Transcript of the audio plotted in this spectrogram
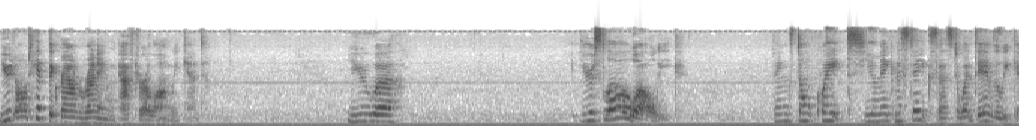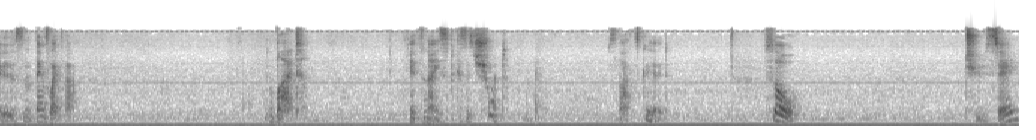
You don't hit the ground running after a long weekend. You, uh, you're slow all week. Things don't quite, you make mistakes as to what day of the week it is and things like that. But it's nice because it's short. So that's good. So, Tuesday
